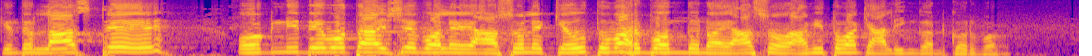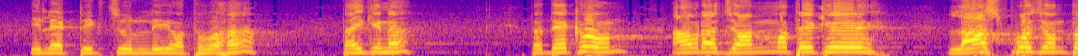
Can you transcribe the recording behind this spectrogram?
কিন্তু লাস্টে অগ্নি দেবতা এসে বলে, আসলে কেউ তোমার বন্ধু নয়, আসো, আমি তোমাকে আলিঙ্গন করব। ইলেকট্রিক চুল্লি অথবা তাই কি না? তা দেখুন, আমরা জন্ম থেকে লাস্ট পর্যন্ত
